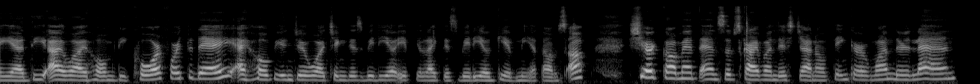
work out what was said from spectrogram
my uh, DIY home decor for today. I hope you enjoy watching this video. If you like this video, give me a thumbs up, share, comment, and subscribe on this channel, Tinker Wonderland.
